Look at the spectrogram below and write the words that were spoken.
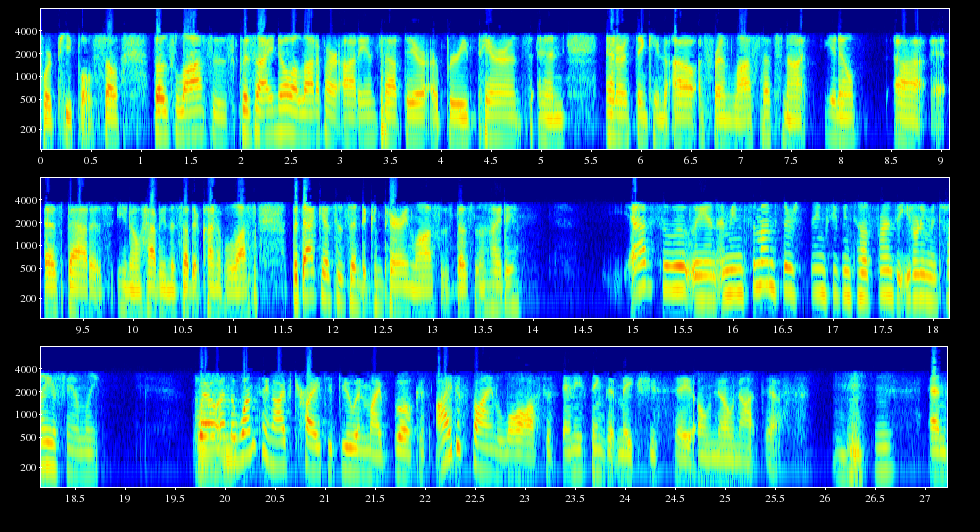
for people so those losses because i know a lot of our audience out there are bereaved parents and and are thinking oh a friend lost that's not you know uh as bad as you know having this other kind of a loss but that gets us into comparing losses doesn't it heidi Absolutely, and I mean sometimes there's things you can tell friends that you don't even tell your family. Well, Um, and the one thing I've tried to do in my book is I define loss as anything that makes you say, "Oh no, not this." mm-hmm. mhm. And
